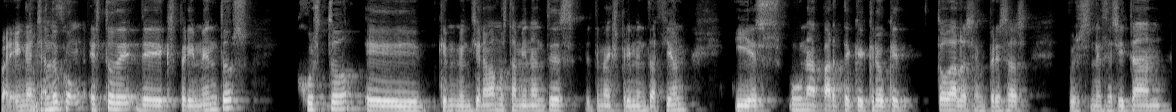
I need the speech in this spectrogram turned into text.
Vale, enganchando con esto de, experimentos, justo eh, que mencionábamos también antes el tema de experimentación y es una parte que creo que todas las empresas pues necesitan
